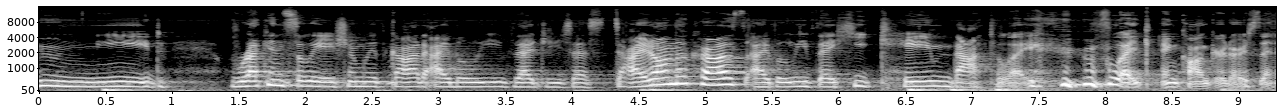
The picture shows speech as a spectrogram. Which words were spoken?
who need reconciliation with God. I believe that Jesus died on the cross. I believe that he came back to life, like, and conquered our sin.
